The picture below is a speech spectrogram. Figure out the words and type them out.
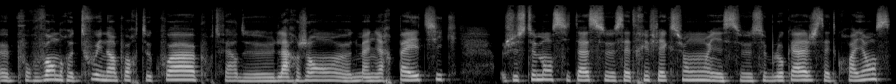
euh, pour vendre tout et n'importe quoi, pour te faire de l'argent de manière pas éthique justement, si tu as cette réflexion et ce, blocage, cette croyance,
